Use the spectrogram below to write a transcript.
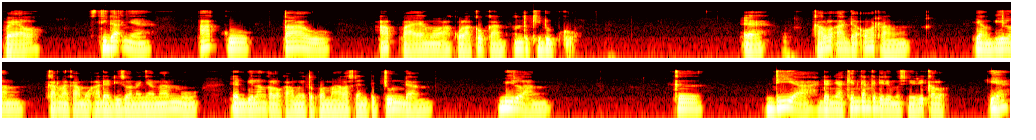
well setidaknya aku tahu apa yang mau aku lakukan untuk hidupku ya kalau ada orang yang bilang karena kamu ada di zona nyamanmu dan bilang kalau kamu itu pemalas dan pecundang bilang ke dia dan yakinkan ke dirimu sendiri kalau ya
